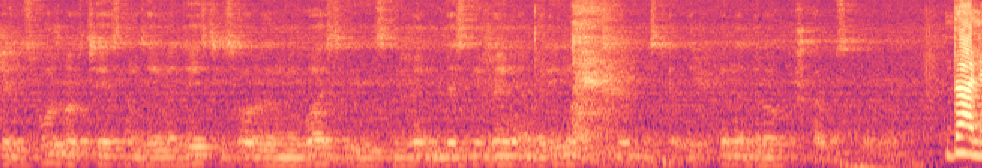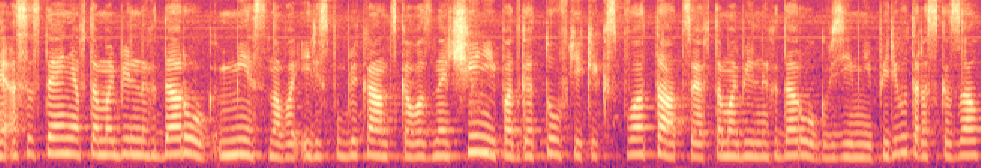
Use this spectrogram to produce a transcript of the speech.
перед службой в тесном взаимодействии с органами власти и снижение, для снижения аварийной смертности ДТП на дорогах Шкабовского Далее о состоянии автомобильных дорог местного и республиканского значения и подготовке к эксплуатации автомобильных дорог в зимний период рассказал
